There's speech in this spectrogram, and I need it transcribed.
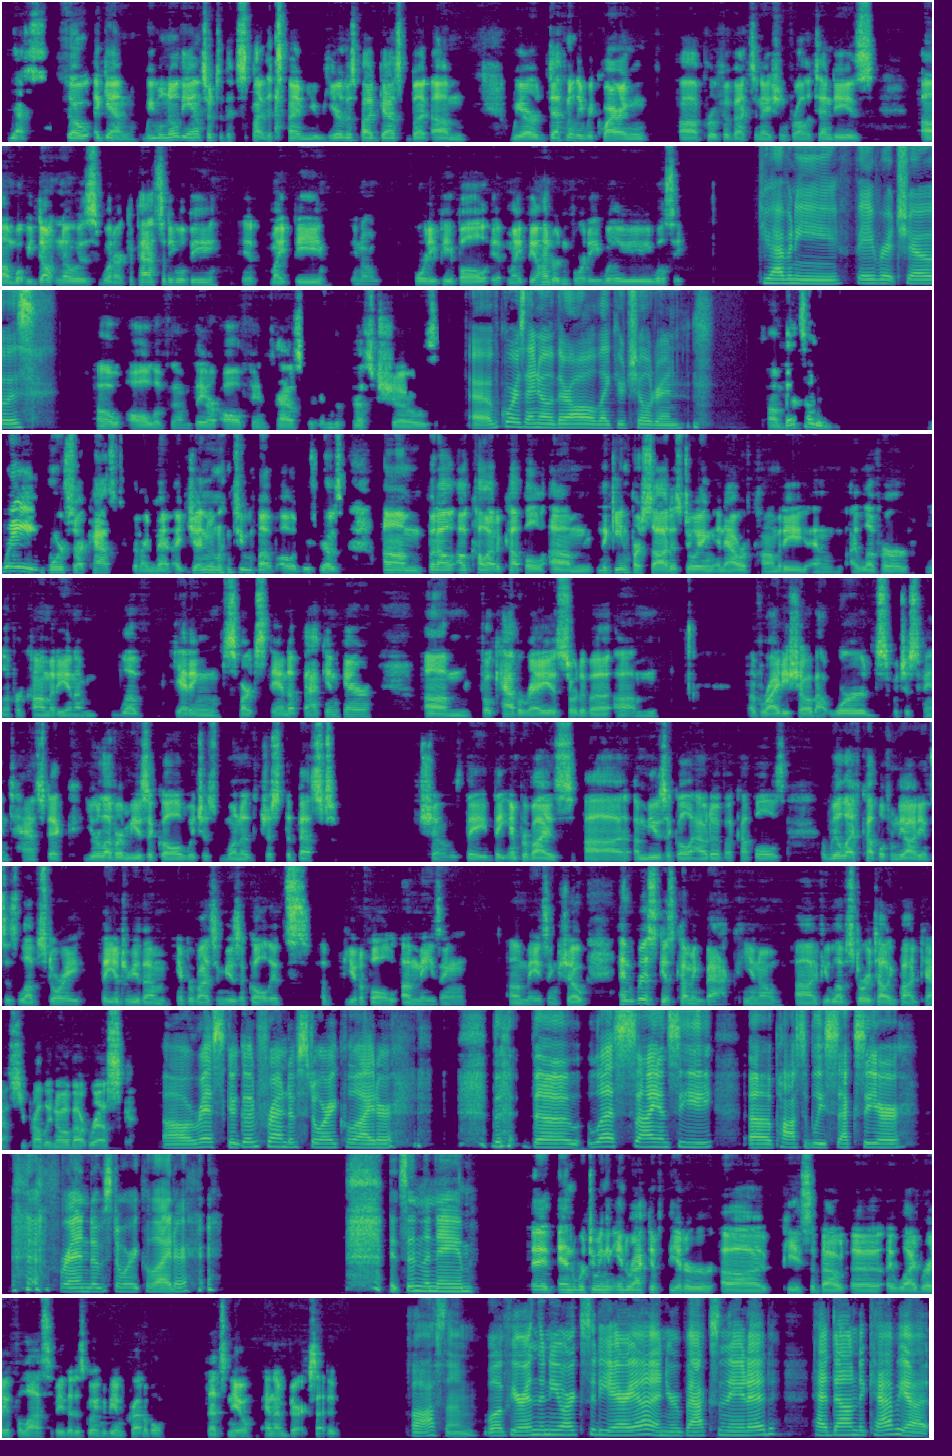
Yes. So again, we will know the answer to this by the time you hear this podcast, but um, we are definitely requiring uh, proof of vaccination for all attendees. Um, what we don't know is what our capacity will be. It might be, you know, 40 people. It might be 140. We we'll see. Do you have any favorite shows? Oh, all of them. They are all fantastic and the best shows. Uh, of course, I know they're all like your children. um, that sounded way more sarcastic than I meant. I genuinely do love all of these shows. Um, but I'll, I'll call out a couple. Um, Negin Farsad is doing an hour of comedy, and I love her, love her comedy, and I love getting smart stand up back in here. Um, is sort of a um, a variety show about words, which is fantastic. Your Love Our Musical, which is one of just the best shows. They they improvise uh, a musical out of a couple's a real life couple from the audience's love story. They interview them, improvise a musical. It's a beautiful, amazing, amazing show. And Risk is coming back. You know, uh, if you love storytelling podcasts, you probably know about Risk. Oh, Risk, a good friend of Story Collider. the the less sciency, uh, possibly sexier friend of Story Collider. it's in the name. And, and, we're doing an interactive theater uh, piece about a, a library of philosophy that is going to be incredible. That's new, and I'm very excited. Awesome. Well, if you're in the New York City area and you're vaccinated, head down to Caveat.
